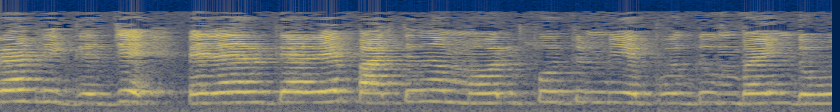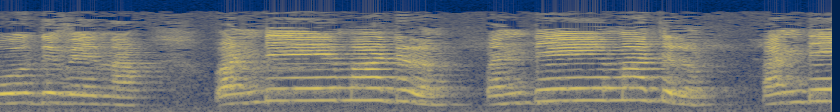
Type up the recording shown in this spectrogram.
காந்திக்கு ஜெய். வெளியர்களே பார்த்து நம்ம ஒரு ஒருபோதும் புதும்பை இந்த ஓத வேணாம். வந்தே மாதரம் வந்தே மாதரம் வந்தே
